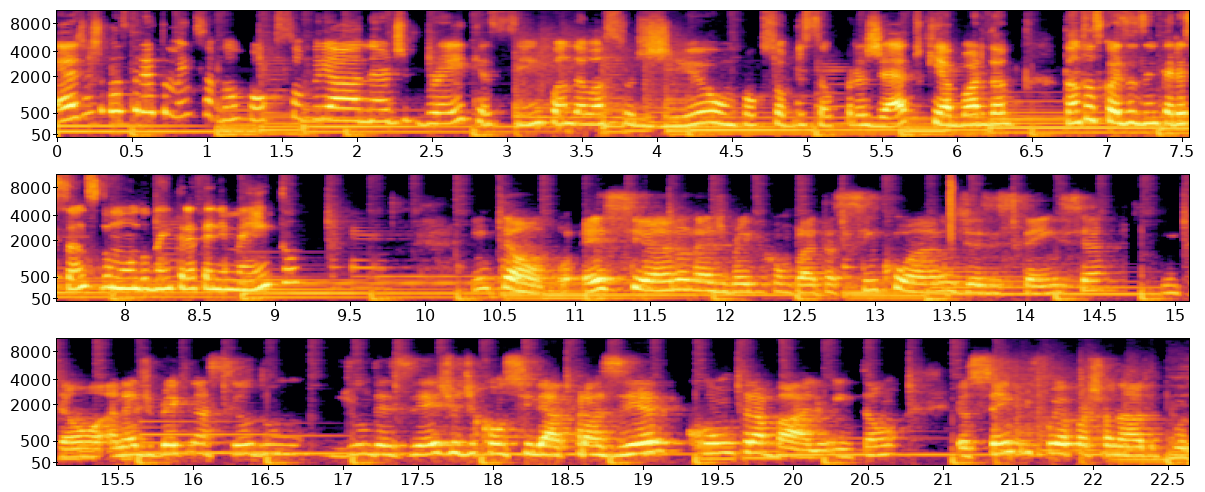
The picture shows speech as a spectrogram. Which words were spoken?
é, a gente gostaria também de saber um pouco sobre a Nerd Break, assim, quando ela surgiu, um pouco sobre o seu projeto, que aborda tantas coisas interessantes do mundo do entretenimento. Então, esse ano o Nerd Break completa cinco anos de existência então, a Nerd Break nasceu de um, de um desejo de conciliar prazer com trabalho. Então, eu sempre fui apaixonado por,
